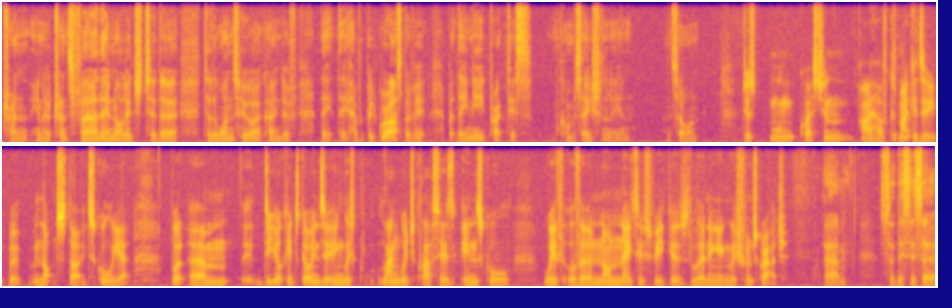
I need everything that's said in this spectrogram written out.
Tran, you know transfer their knowledge to the to the ones who are kind of they, they have a good grasp of it but they need practice conversationally and and so on. Just one question I have because my kids are not started school yet but um, do your kids go into English language classes in school with other non-native speakers learning English from scratch? Um, so this is a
